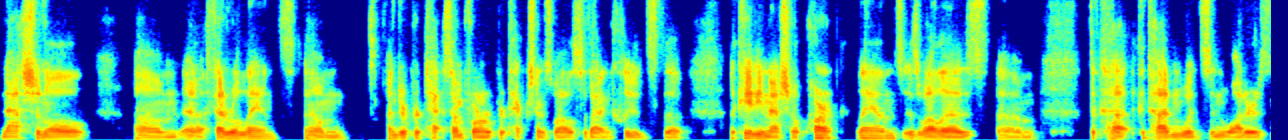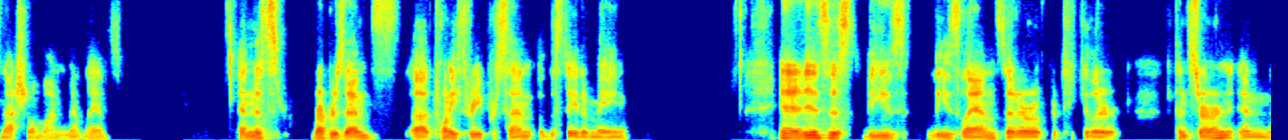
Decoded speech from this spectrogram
national um, uh, federal lands um, under protect some form of protection as well. So that includes the Acadia National Park lands, as well as um, the Katahdin Woods and Waters National Monument lands. And this represents 23% uh, of the state of Maine and it is this these these lands that are of particular concern and,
